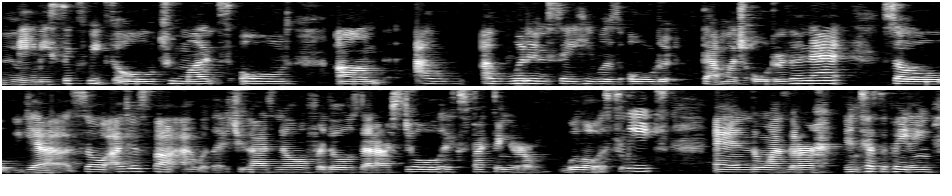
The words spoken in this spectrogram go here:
maybe six weeks old, two months old. Um, I, I wouldn't say he was older, that much older than that. So, yeah, so I just thought I would let you guys know for those that are still expecting your Willow asleep and the ones that are anticipating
